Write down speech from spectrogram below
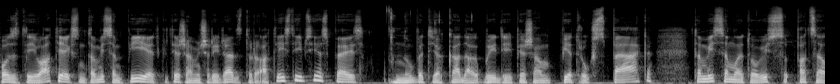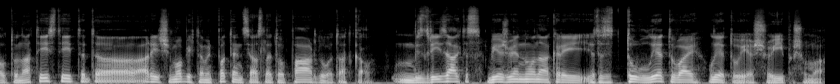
pozitīvu attieksmi tam visam pieiet, ka tiešām viņš arī redz tur attīstības iespējas. Nu, bet, ja kādā brīdī tiešām pietrūks spēka tam visam, lai to visu paceltu un attīstītu, tad uh, arī šim objektam ir potenciāls, lai to pārdotu atkal. Visdrīzāk tas bieži vien nonāk arī, ja tas ir tuvu Lietuvai, lietuviešu īpašumā.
